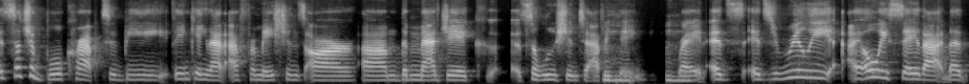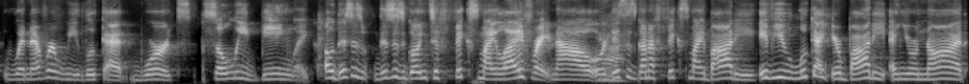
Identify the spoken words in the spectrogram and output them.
it's such a bullcrap to be thinking that affirmations are um, the magic solution to everything. Mm-hmm. Mm-hmm. right it's it's really i always say that that whenever we look at words solely being like oh this is this is going to fix my life right now or yeah. this is going to fix my body if you look at your body and you're not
